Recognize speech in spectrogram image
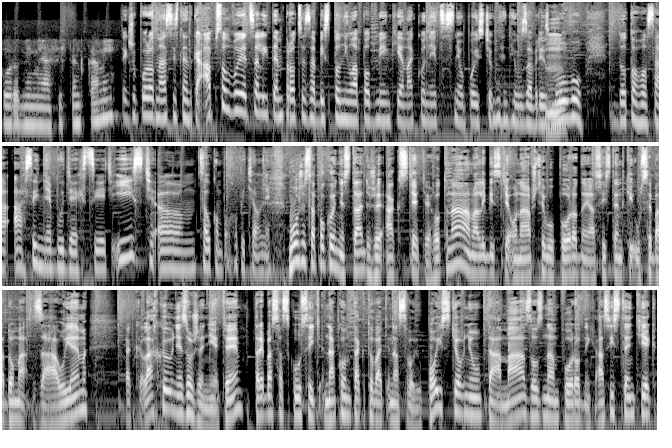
pôrodnými asistentkami. Takže pôrodná asistentka absolvuje celý ten proces, aby splnila podmienky a nakoniec s ňou poisťovňa neuzavrie zmluvu. Do toho sa asi nebude chcieť ísť, um, celkom pochopiteľne. Môže sa pokojne stať, že ak ste tehotná a mali by ste o návštevu pôrodnej asistentky u seba doma záujem, tak ľahko ju nezoženiete. Treba sa skúsiť nakontaktovať na svoju poisťovňu. Tá má zoznam pôrodných asistentiek,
